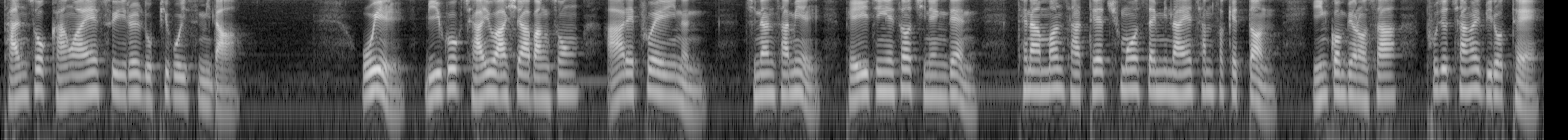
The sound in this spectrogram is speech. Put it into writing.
단속 강화의 수위를 높이고 있습니다. 5일 미국 자유아시아 방송 RFA는 지난 3일 베이징에서 진행된 테난먼 사태 추모 세미나에 참석했던 인권 변호사 푸즈창을 비롯해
